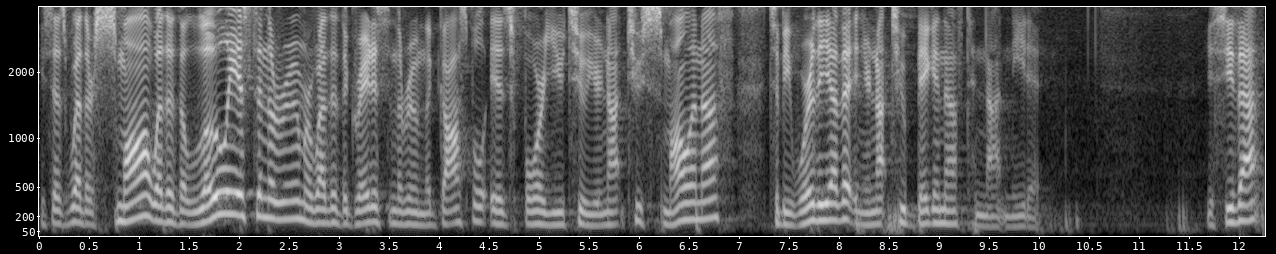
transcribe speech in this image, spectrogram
he says, whether small, whether the lowliest in the room or whether the greatest in the room, the gospel is for you too. You're not too small enough to be worthy of it, and you're not too big enough to not need it. You see that?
